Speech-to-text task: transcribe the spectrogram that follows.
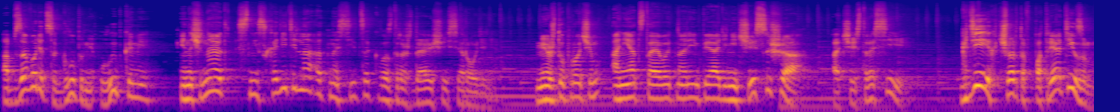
обзаводятся глупыми улыбками и начинают снисходительно относиться к возрождающейся родине. Между прочим, они отстаивают на Олимпиаде не честь США, а честь России. Где их чертов патриотизм?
